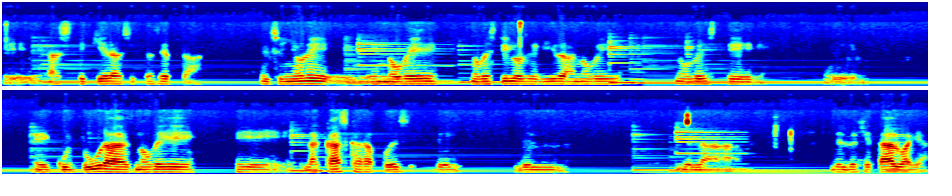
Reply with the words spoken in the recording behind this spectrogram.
eh, así te quiere, así te acepta. El Señor eh, no ve, no ve estilos de vida, no ve, no ve este culturas, no ve la cáscara pues del, del, de la, del vegetal, vaya,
